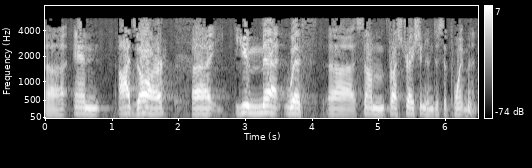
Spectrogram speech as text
Uh, and odds are uh, you met with uh, some frustration and disappointment.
